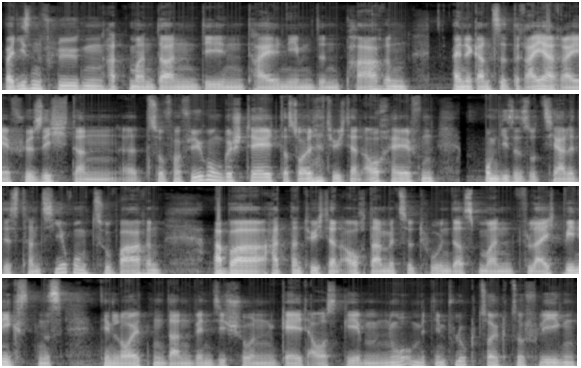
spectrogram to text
Bei diesen Flügen hat man dann den teilnehmenden Paaren eine ganze Dreierreihe für sich dann äh, zur Verfügung gestellt. Das soll natürlich dann auch helfen, um diese soziale Distanzierung zu wahren, aber hat natürlich dann auch damit zu tun, dass man vielleicht wenigstens den Leuten dann, wenn sie schon Geld ausgeben, nur um mit dem Flugzeug zu fliegen,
